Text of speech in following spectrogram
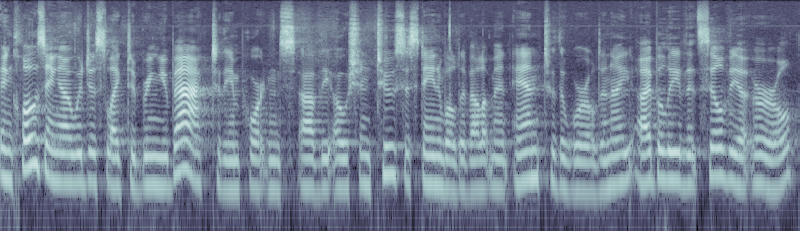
in closing, I would just like to bring you back to the importance of the ocean to sustainable development and to the world. And I, I believe that Sylvia Earle,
